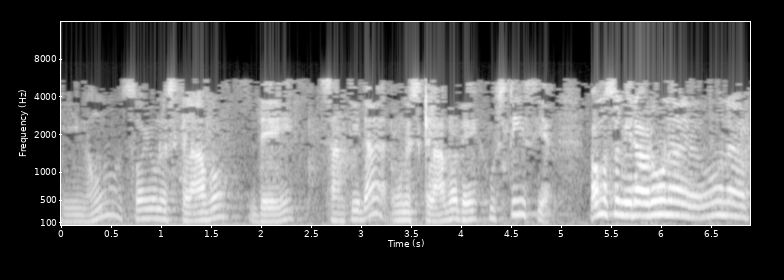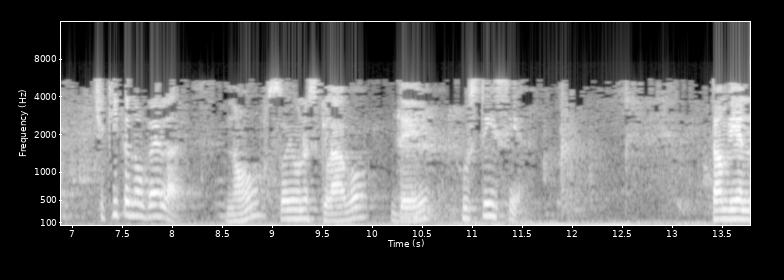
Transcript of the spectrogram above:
Y no, soy un esclavo de santidad, un esclavo de justicia. Vamos a mirar una, una chiquita novela. No, soy un esclavo de justicia. También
